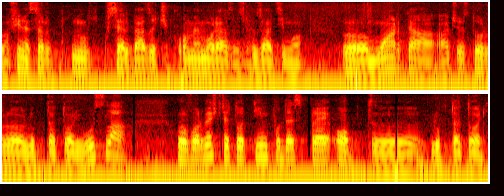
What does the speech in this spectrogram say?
în fine, ser, nu serbează, ci comemorează, scuzați-mă, uh, moartea acestor uh, luptători USLA, uh, vorbește tot timpul despre 8 uh, luptători.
